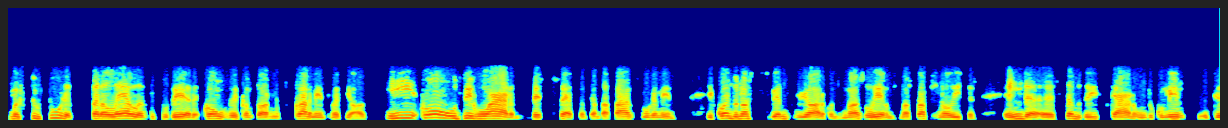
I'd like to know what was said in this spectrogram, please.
uma estrutura paralela de poder com eh, contornos claramente mafiosos e com o desenrolar deste processo, portanto, à fase de julgamento e quando nós percebermos melhor, quando nós lermos, nós próprios jornalistas ainda uh, estamos a dissecar um documento que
